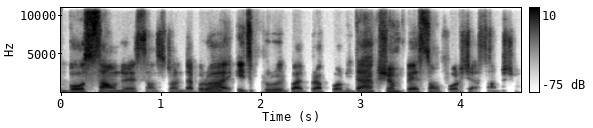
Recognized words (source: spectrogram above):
both soundness and strong WI is proved by box reduction based on forage assumption.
